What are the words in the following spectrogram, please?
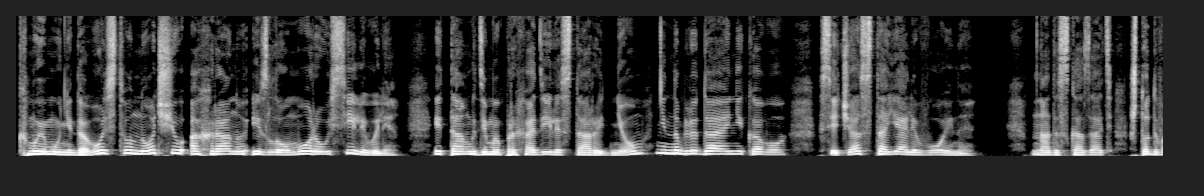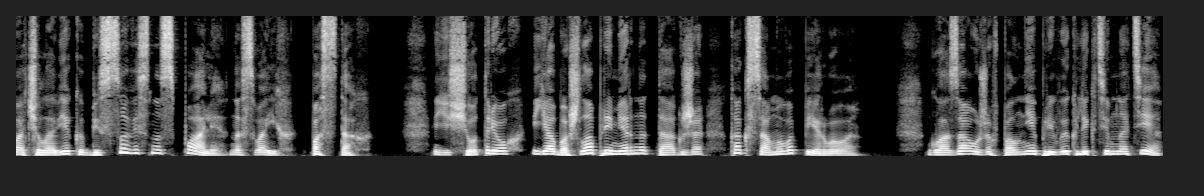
К моему недовольству ночью охрану из Лоумора усиливали, и там, где мы проходили старый днем, не наблюдая никого, сейчас стояли воины. Надо сказать, что два человека бессовестно спали на своих постах. Еще трех я обошла примерно так же, как самого первого. Глаза уже вполне привыкли к темноте,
